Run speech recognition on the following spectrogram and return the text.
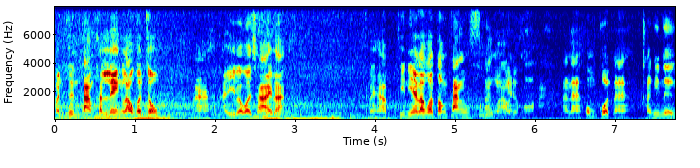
มันขึ้นตามคันเร่งเราก็จบอะอันนี้แปลว่าใช่ละเห็นไหมครับ ทีนี้เราก็ต้องตั้งสูงเอาเดี๋ยวขออะนะผมกดนะ ครั้งที่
